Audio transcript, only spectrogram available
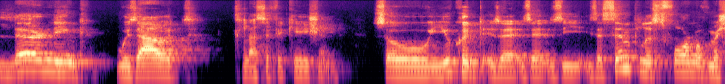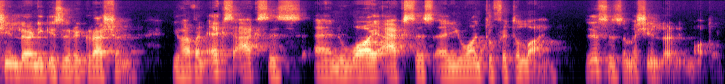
learning without classification. So you could, the, the, simplest form of machine learning is a regression. You have an x-axis and y-axis, and you want to fit a line. This is a machine learning model.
